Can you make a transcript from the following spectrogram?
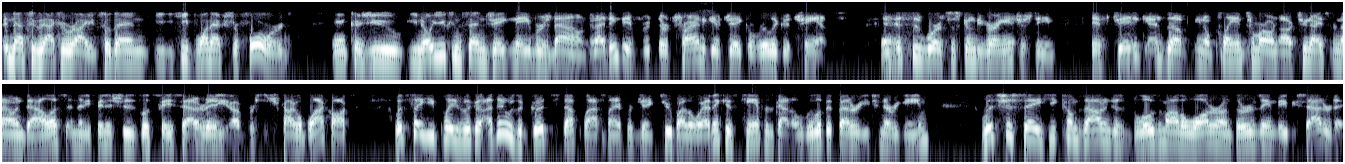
And that's exactly right. So then you keep one extra forward, and because you you know you can send Jake Neighbors down, and I think they they're trying to give Jake a really good chance. And this is where it's just going to be very interesting if Jake ends up, you know, playing tomorrow, uh, two nights from now in Dallas, and then he finishes, let's say Saturday uh, versus Chicago Blackhawks. Let's say he plays really good. I think it was a good step last night for Jake too. By the way, I think his camp has gotten a little bit better each and every game. Let's just say he comes out and just blows them out of the water on Thursday and maybe Saturday.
